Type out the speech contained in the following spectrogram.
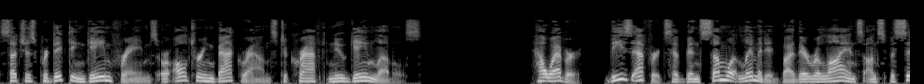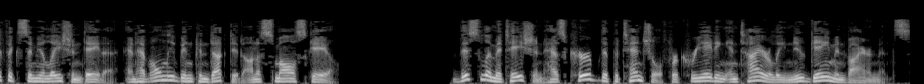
such as predicting game frames or altering backgrounds to craft new game levels. However, These efforts have been somewhat limited by their reliance on specific simulation data and have only been conducted on a small scale. This limitation has curbed the potential for creating entirely new game environments.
